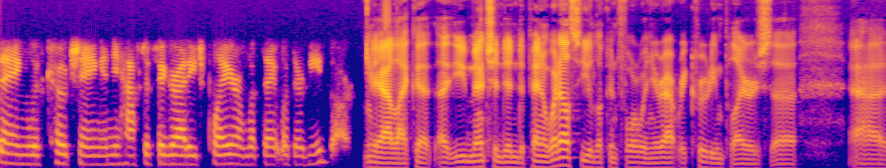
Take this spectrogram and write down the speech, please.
thing with coaching, and you have to figure out each player and what they what their needs are. Yeah, I like that. Uh, you mentioned independent. What else are you looking for when you're out recruiting players uh, uh,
